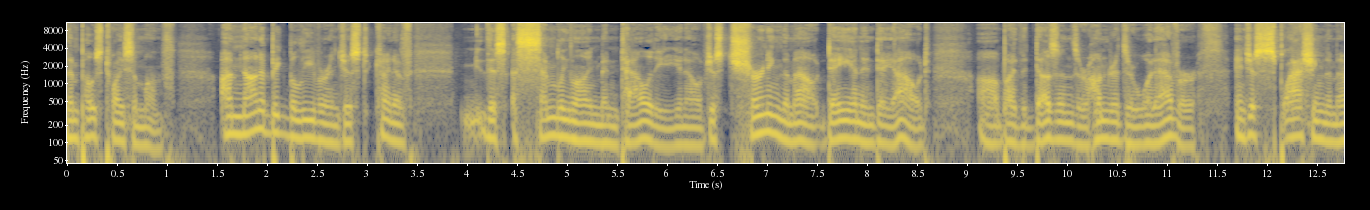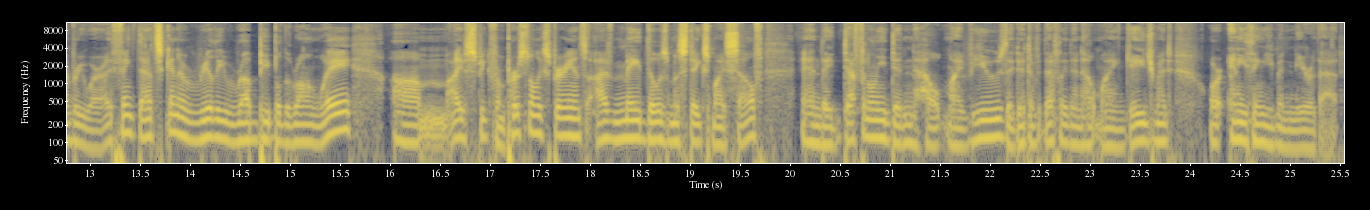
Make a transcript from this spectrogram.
then post twice a month. I'm not a big believer in just kind of this assembly line mentality, you know, of just churning them out day in and day out uh, by the dozens or hundreds or whatever, and just splashing them everywhere. I think that's going to really rub people the wrong way. Um, I speak from personal experience. I've made those mistakes myself, and they definitely didn't help my views. They did, definitely didn't help my engagement or anything even near that.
